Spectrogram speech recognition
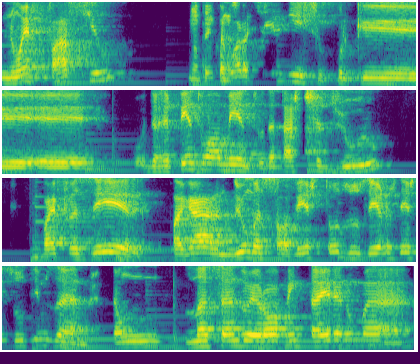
não é fácil não tem como Agora sair disso, porque eh, de repente um aumento da taxa de juro vai fazer pagar de uma só vez todos os erros destes últimos anos. Então, lançando a Europa inteira numa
